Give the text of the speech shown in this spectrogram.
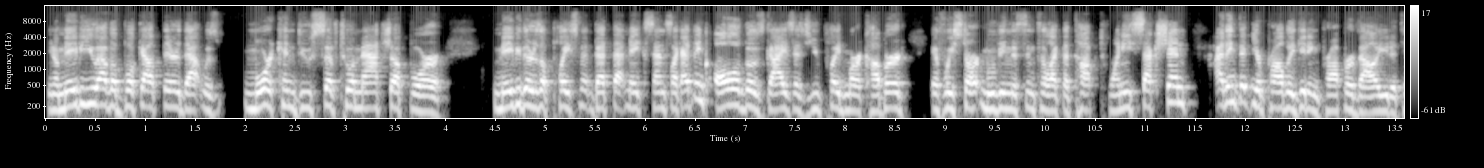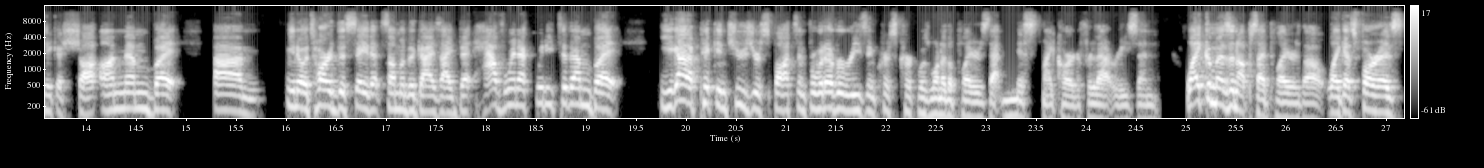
you know, maybe you have a book out there that was more conducive to a matchup or maybe there's a placement bet that makes sense. Like I think all of those guys, as you played Mark Hubbard, if we start moving this into like the top 20 section, I think that you're probably getting proper value to take a shot on them. But um, you know, it's hard to say that some of the guys I bet have win equity to them, but you got to pick and choose your spots. And for whatever reason, Chris Kirk was one of the players that missed my card for that reason. Like him as an upside player, though, like as far as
